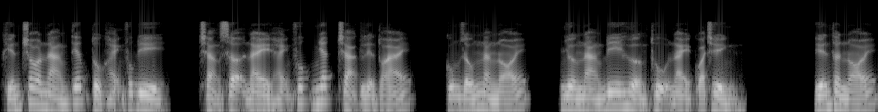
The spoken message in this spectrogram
khiến cho nàng tiếp tục hạnh phúc đi, chẳng sợ này hạnh phúc nhất chạc liền thoái, cũng giống nàng nói, nhường nàng đi hưởng thụ này quá trình. Yến thần nói,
